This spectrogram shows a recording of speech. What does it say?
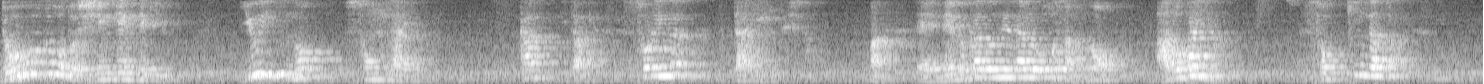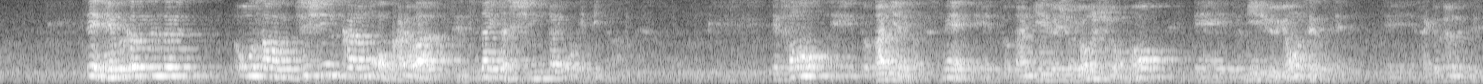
ー、堂々と進言できる唯一の存在がいたわけですね。それがダニエルでした、まあえー、ネブカドネザル王様のアドバイザー側近だったわけですね。でネブカドネザル王様自身からも彼は絶大な信頼を得ていたわけです。でその、えーと、ダニエルがですね、えと、ダニエル書4章の、えーと、24節で、えー、先ほど読んでい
